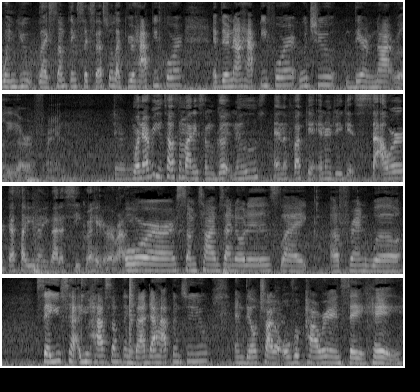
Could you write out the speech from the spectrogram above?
when you like something successful like you're happy for if they're not happy for it with you they're not really your friend they're Whenever you tell somebody some good news and the fucking energy gets sour, that's how you know you got a secret hater around you. or sometimes i notice like a friend will say you sa- you have something bad that happened to you and they'll try to overpower it and say hey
